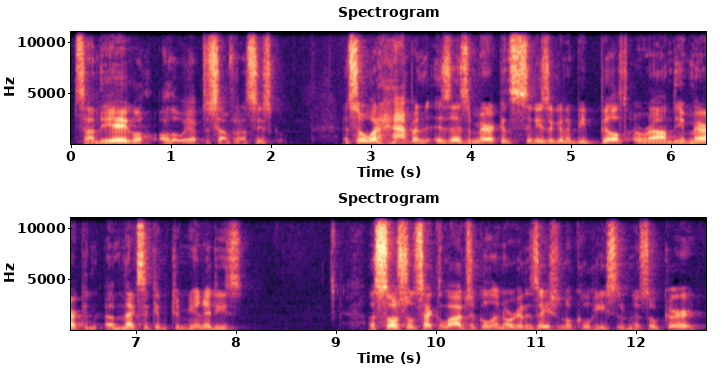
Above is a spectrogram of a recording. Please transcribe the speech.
San Diego, all the way up to San Francisco. And so what happened is as American cities are going to be built around the American, uh, Mexican communities, a social, psychological, and organizational cohesiveness occurred.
